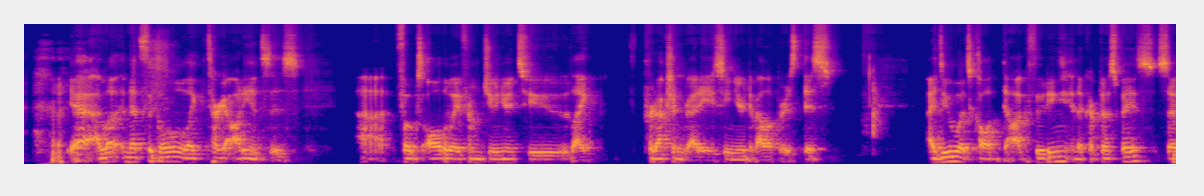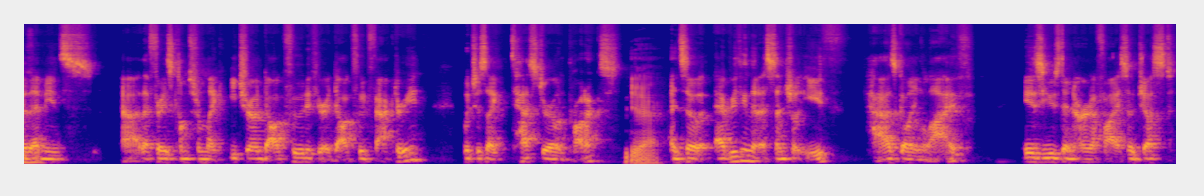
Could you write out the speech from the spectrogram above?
yeah, I love, and that's the goal. Like target audiences, uh, folks all the way from junior to like production ready senior developers. This I do what's called dog fooding in the crypto space. So mm-hmm. that means uh, that phrase comes from like eat your own dog food if you're a dog food factory, which is like test your own products. Yeah. And so everything that Essential ETH has going live is used in Earnify. So just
